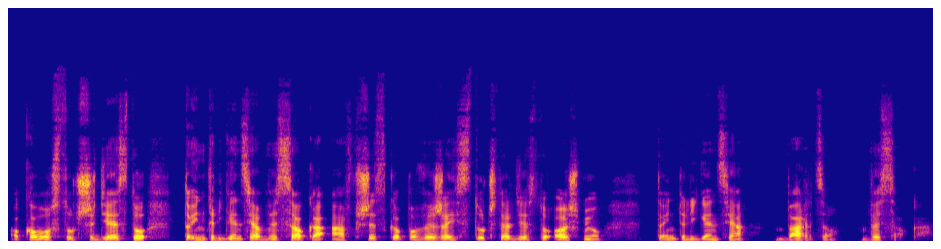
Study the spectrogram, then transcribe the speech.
Około 130 to inteligencja wysoka, a wszystko powyżej 148 to inteligencja bardzo wysoka.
